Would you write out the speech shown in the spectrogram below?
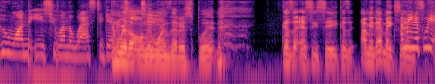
Who won the East? Who won the West? To guarantee And we're the only two. ones that are split because of SEC. Because I mean that makes sense. I mean, if we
